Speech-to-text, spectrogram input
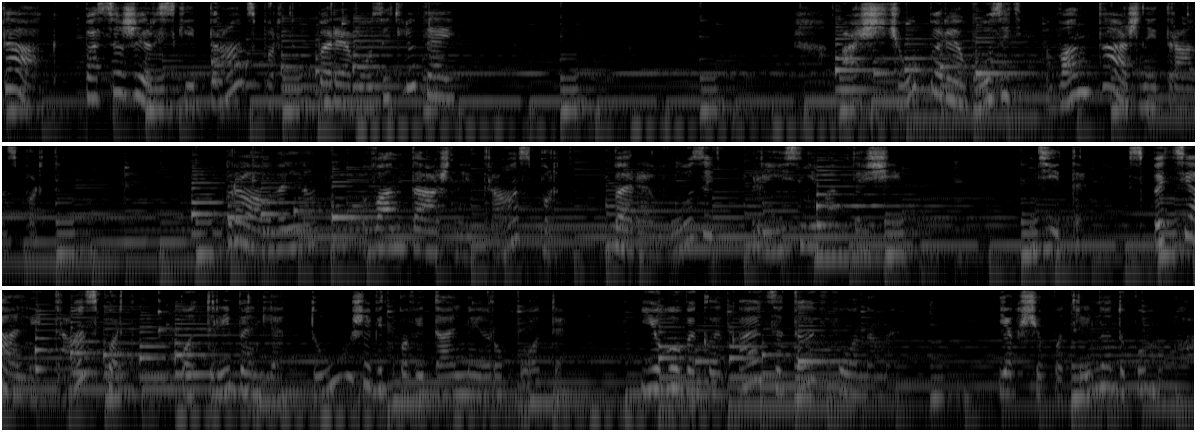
Так, пасажирський транспорт перевозить людей. А що перевозить вантажний транспорт? Правильно, вантажний транспорт перевозить різні вантажі. Діти, спеціальний транспорт потрібен для дуже відповідальної роботи. Його викликають за телефонами, якщо потрібна допомога.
